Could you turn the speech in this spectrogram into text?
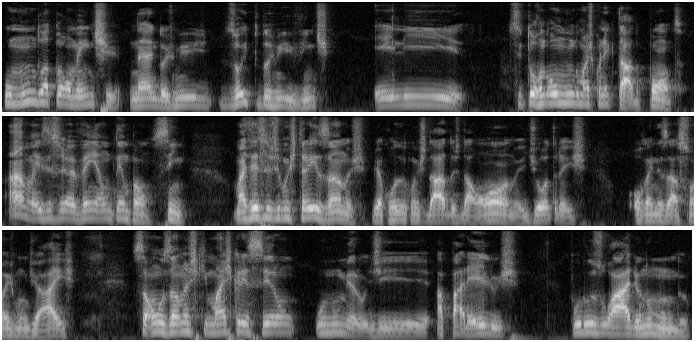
o mundo atualmente, né, em 2018, 2020, ele se tornou um mundo mais conectado. Ponto. Ah, mas isso já vem há um tempão. Sim. Mas esses últimos três anos, de acordo com os dados da ONU e de outras organizações mundiais, são os anos que mais cresceram o número de aparelhos por usuário no mundo.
